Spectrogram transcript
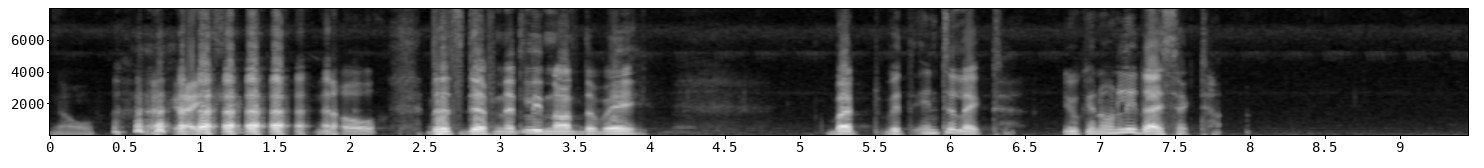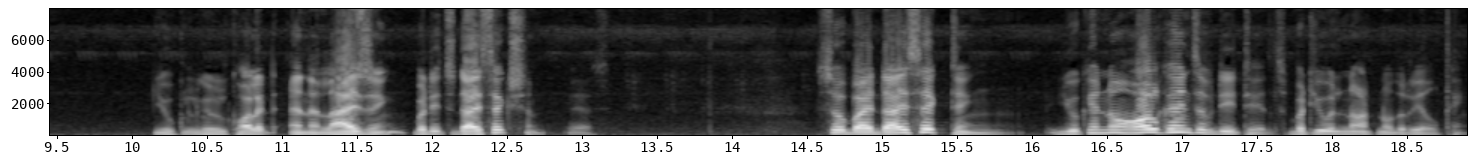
No. no. That's definitely not the way. But with intellect, you can only dissect her. You will call it analyzing, but it's dissection. Yes. So by dissecting, you can know all kinds of details, but you will not know the real thing.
